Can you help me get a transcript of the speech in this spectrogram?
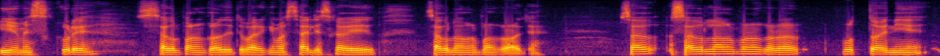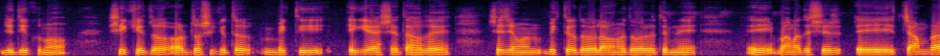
ইএমএস করে ছাগল পালন করা যেতে পারে, কিংবা সাইলেস খাওয়ে ছাগল লালন পালন করা যায়। ছাগল লালন পালন করার প্রত্যয় নিয়ে যদি কোনো শিক্ষিত, অর্ধশিক্ষিত ব্যক্তি এগিয়ে আসে, তাহলে সে যেমন ব্যক্তিগতভাবে লাভবান হতে পারবে তেমনি এই বাংলাদেশের এই চামড়া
